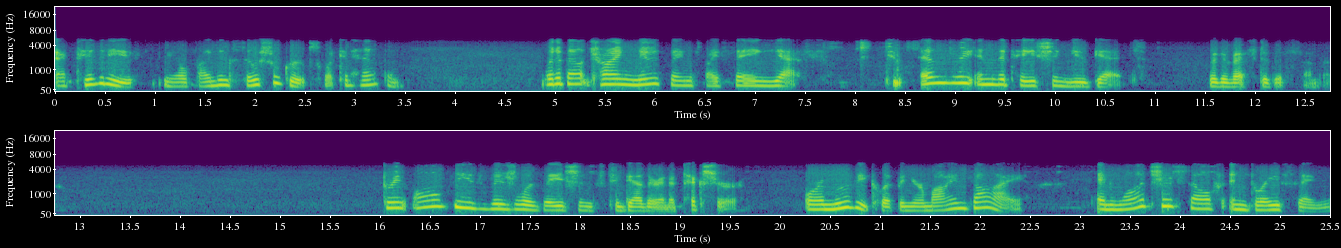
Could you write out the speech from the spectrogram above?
activities? You know, finding social groups, what can happen? What about trying new things by saying yes to every invitation you get for the rest of this summer. Bring all these visualizations together in a picture or a movie clip in your mind's eye and watch yourself embracing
